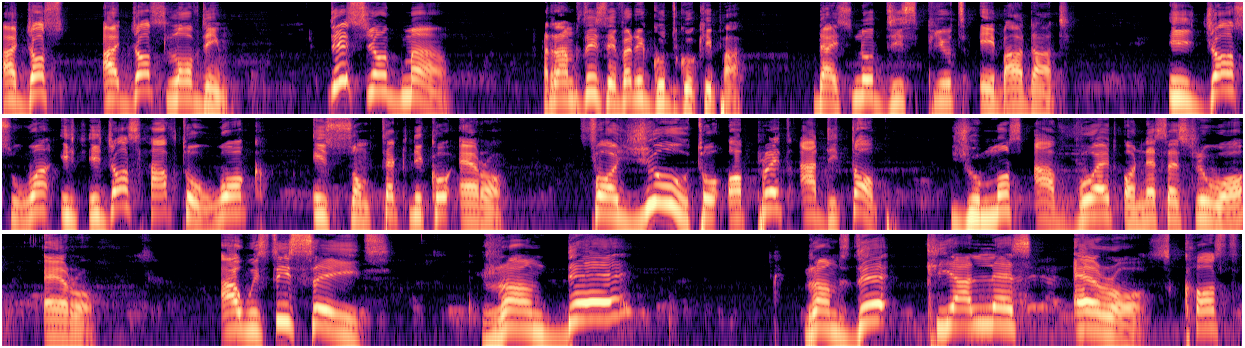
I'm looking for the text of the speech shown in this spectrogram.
I just I just loved him. This young man, Ramsey is a very good goalkeeper. There is no dispute about that. He just want he, he just have to work in some technical error. For you to operate at the top, you must avoid unnecessary war error. I will still say it. Ramsey Ramsey careless errors cost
